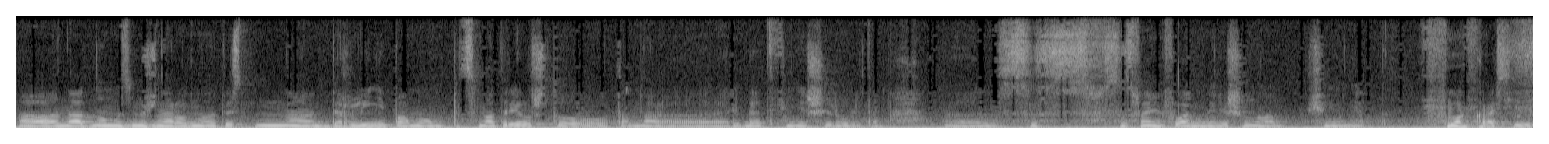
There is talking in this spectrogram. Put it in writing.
а, на одном из международного, то есть на Берлине, по-моему, подсмотрел, что там на, ребята финишировали там э, со, со своими флагами, решил, ну а почему нет? Флаг красивый.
